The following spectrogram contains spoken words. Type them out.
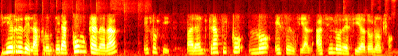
cierre de la frontera con Canadá, eso sí, para el tráfico no esencial. Así lo decía Donald Trump.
